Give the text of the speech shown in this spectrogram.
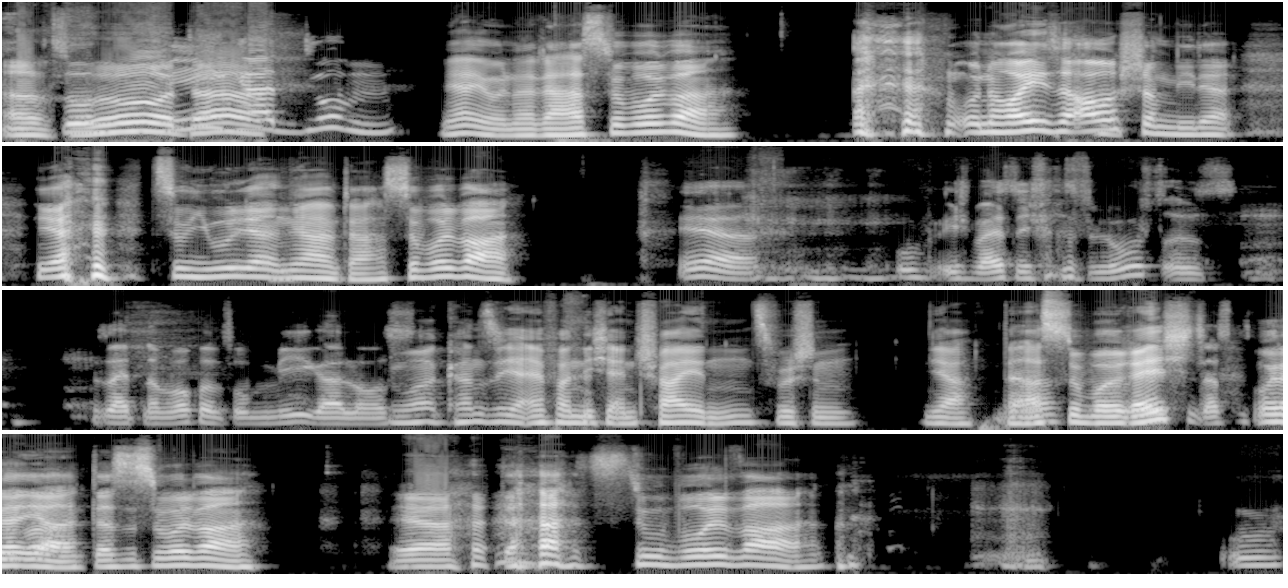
Ach So so, mega da. dumm. ja, Jona, da hast du wohl wahr. und heute auch schon wieder. Ja, zu Julian, ja, da hast du wohl wahr. Ja. Uff, ich weiß nicht, was los ist. Seit einer Woche so mega los. Nur kann sich einfach nicht entscheiden zwischen, ja, da Da hast du wohl recht, das ist wohl oder ja, wahr. das ist wohl wahr. Ja. Da hast du wohl wahr. Uff,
